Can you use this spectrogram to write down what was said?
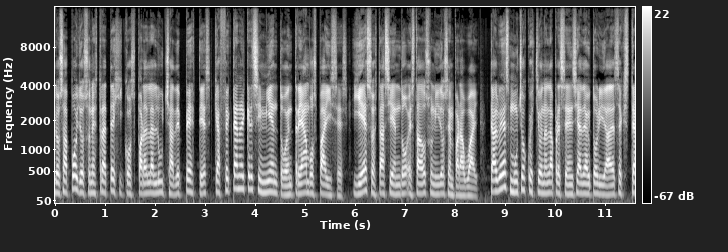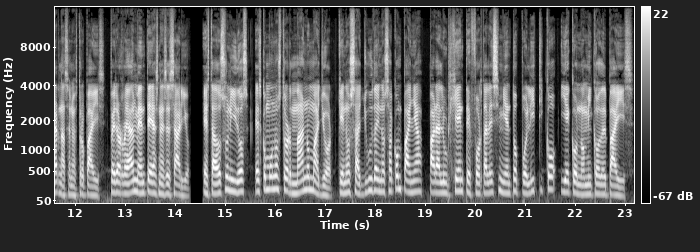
los apoyos son estratégicos para la lucha de pestes que afectan el crecimiento entre ambos países, y eso está haciendo Estados Unidos en Paraguay. Tal vez muchos cuestionan la presencia de autoridades externas en nuestro país, pero realmente es necesario. Estados Unidos es como nuestro hermano mayor que nos ayuda y nos acompaña para el urgente fortalecimiento político y económico del país.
